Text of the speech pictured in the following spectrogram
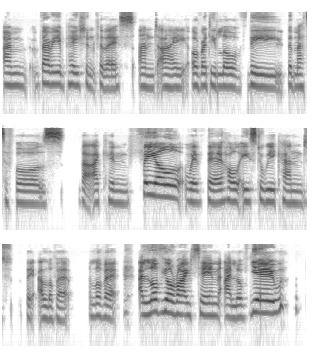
I'm very impatient for this and i already love the the metaphors that I can feel with the whole Easter weekend. I love it. I love it. I love your writing. I love you.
